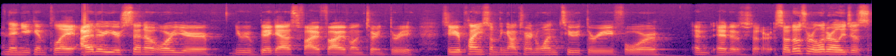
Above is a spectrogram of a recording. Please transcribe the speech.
And then you can play either your Senna or your your big ass five five on turn three. So you're playing something on turn one, two, three, four, and and etc. So those were literally just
